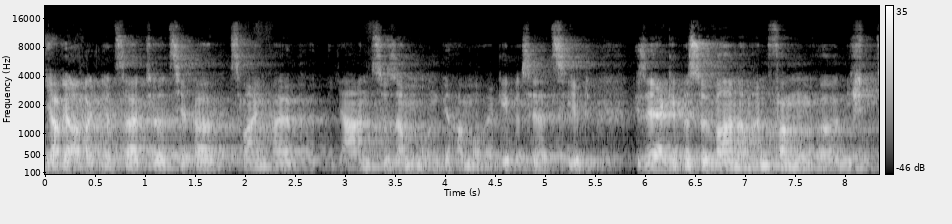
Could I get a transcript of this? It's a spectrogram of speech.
ja, wir arbeiten jetzt seit äh, circa zweieinhalb Jahren zusammen und wir haben auch Ergebnisse erzielt. Diese Ergebnisse waren am Anfang äh, nicht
